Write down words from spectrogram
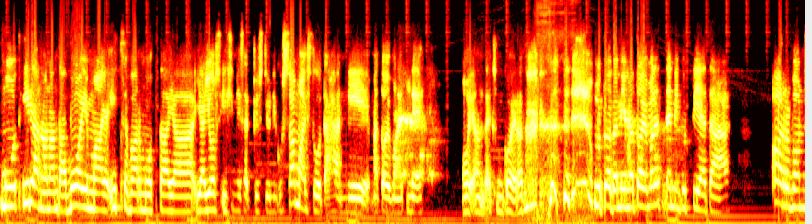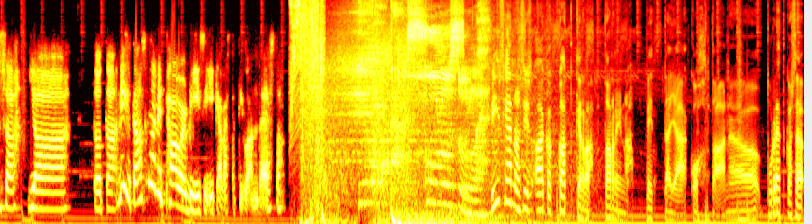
Mutta ideana on antaa voimaa ja itsevarmuutta ja, ja jos ihmiset pystyy niinku samaistuu tähän, niin mä toivon, että ne... Oi, anteeksi mun koirat. Mutta tota, niin mä toivon, että ne niinku tietää arvonsa ja tota, niin, tää on sellainen power-biisi ikävästä tilanteesta. Kuuluu sulle. Biisihän on siis aika katkera tarina pettäjää kohtaan. Puretko sä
